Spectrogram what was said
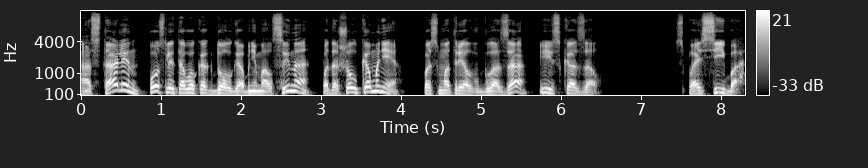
А Сталин, после того, как долго обнимал сына, подошел ко мне, посмотрел в глаза и сказал «Спасибо».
